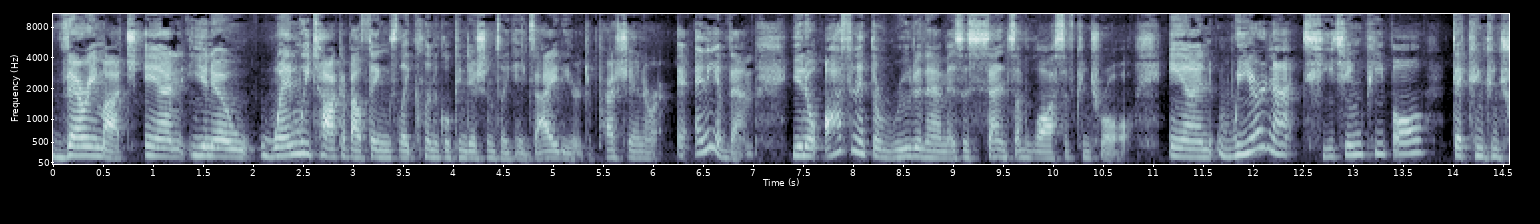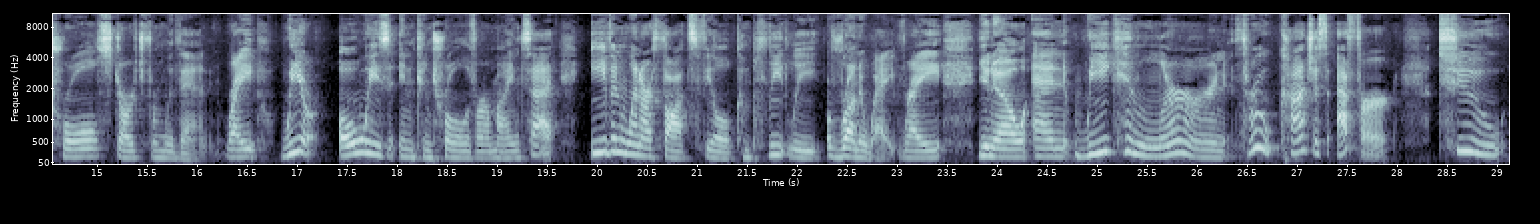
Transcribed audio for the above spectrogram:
Very much. And, you know, when we talk about things like clinical conditions like anxiety or depression or any of them, you know, often at the root of them is a sense of loss of control. And we are not teaching people that can control starts from within, right? We are always in control of our mindset, even when our thoughts feel completely runaway, right? You know, and we can learn through conscious effort to,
